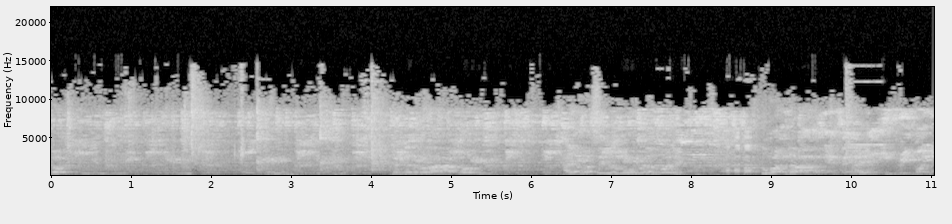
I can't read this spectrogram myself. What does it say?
Oh. Ganda na pala ako. Ayaw kasi yung mga walang gol eh. Tuwa na ngayon. 3.9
